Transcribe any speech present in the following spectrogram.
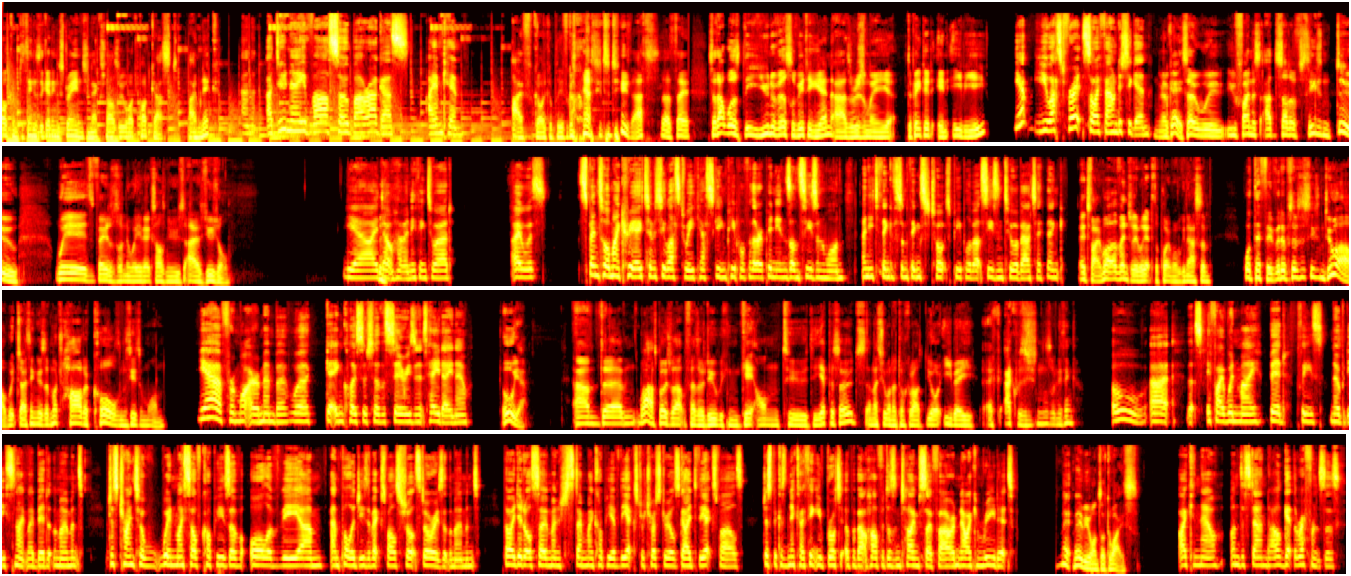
welcome to Things Are Getting Strange, an X Files Rewatch podcast. I'm Nick. And Adune Vaso Baragas. I am Kim. I forgot, I completely forgot I asked you to do that. So that was the universal greeting again, as originally depicted in EVE. Yep, you asked for it, so I found it again. Okay, so we, you find us at the start of season two with very little in the way of X Files news as usual. Yeah, I don't have anything to add. I was spent all my creativity last week asking people for their opinions on season one. I need to think of some things to talk to people about season two about, I think. It's fine. Well, eventually we'll get to the point where we can ask them what their favourite episodes of season two are, which I think is a much harder call than season one. Yeah, from what I remember, we're getting closer to the series in its heyday now. Oh, yeah. And, um, well, I suppose without further ado, we can get on to the episodes, unless you want to talk about your eBay ac- acquisitions or anything. Oh, uh, that's if I win my bid, please. Nobody snipe my bid at the moment. Just trying to win myself copies of all of the um, anthologies of X Files short stories at the moment. Though I did also manage to stamp my copy of The Extraterrestrials Guide to the X Files, just because, Nick, I think you've brought it up about half a dozen times so far, and now I can read it. Maybe once or twice. I can now understand. I'll get the references.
